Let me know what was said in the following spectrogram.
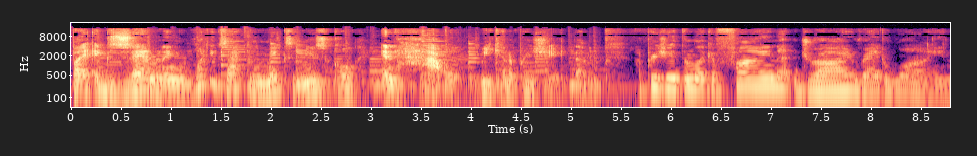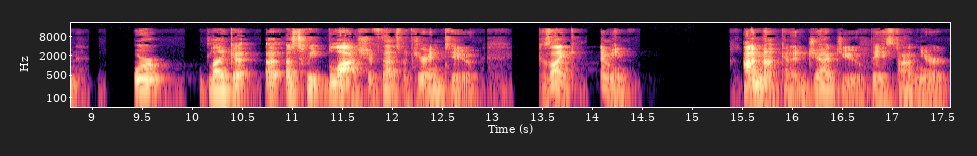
by examining what exactly makes a musical and how we can appreciate them. Appreciate them like a fine, dry red wine. Or like a, a, a sweet blush, if that's what you're into. Because, like, I mean, I'm not gonna judge you based on your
